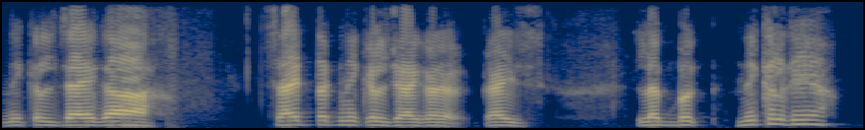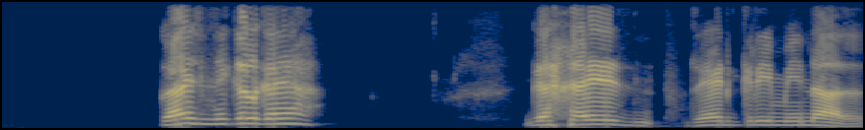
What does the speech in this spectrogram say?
निकल जाएगा। साइड तक निकल जाएगा गाइस लगभग निकल गया। गाइस निकल गया। Guys red criminal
